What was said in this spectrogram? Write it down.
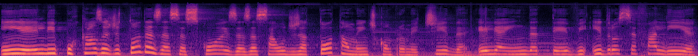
E ele, por causa de todas essas coisas, a saúde já totalmente comprometida, ele ainda teve hidrocefalia,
